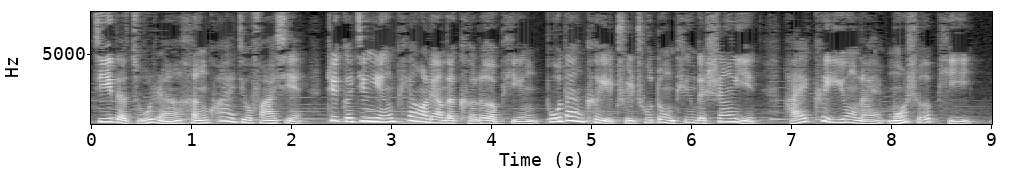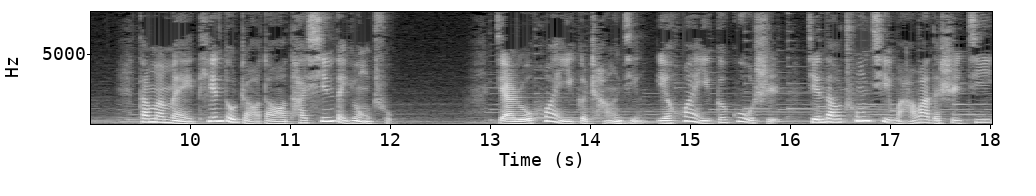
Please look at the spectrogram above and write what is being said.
鸡的族人很快就发现，这个晶莹漂亮的可乐瓶不但可以吹出动听的声音，还可以用来磨蛇皮。他们每天都找到它新的用处。假如换一个场景，也换一个故事，捡到充气娃娃的是鸡，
